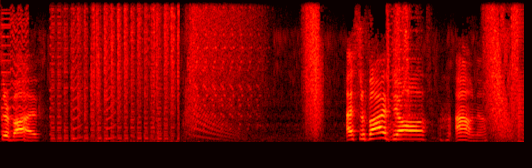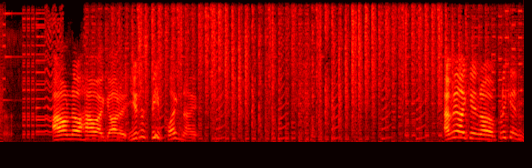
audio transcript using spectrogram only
Survive. I survived, y'all. I don't know. I don't know how I got it. You just beat Plague Knight. I mean, like in uh, freaking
